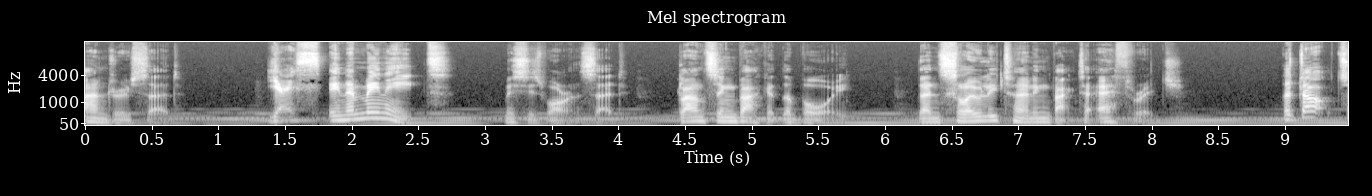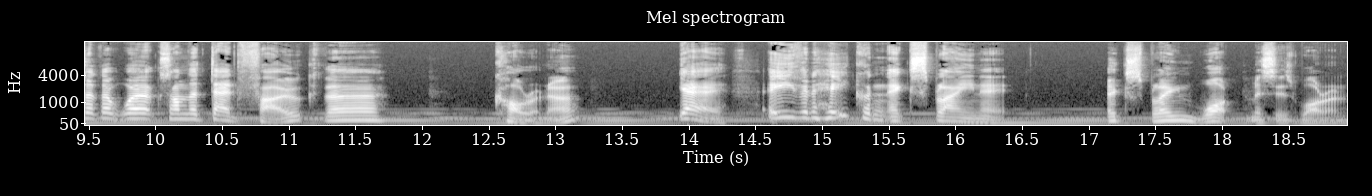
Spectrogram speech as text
Andrew said. Yes, in a minute, Mrs. Warren said, glancing back at the boy, then slowly turning back to Etheridge. The doctor that works on the dead folk, the. coroner? Yeah, even he couldn't explain it. Explain what, Mrs. Warren?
